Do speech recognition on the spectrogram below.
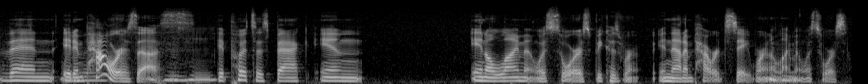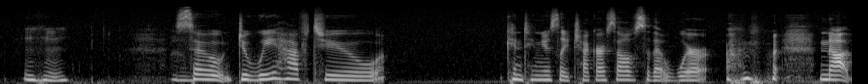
then it mm-hmm. empowers us. It puts us back in in alignment with source because we're in that empowered state we're in alignment with source So, do we have to continuously check ourselves so that we're not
